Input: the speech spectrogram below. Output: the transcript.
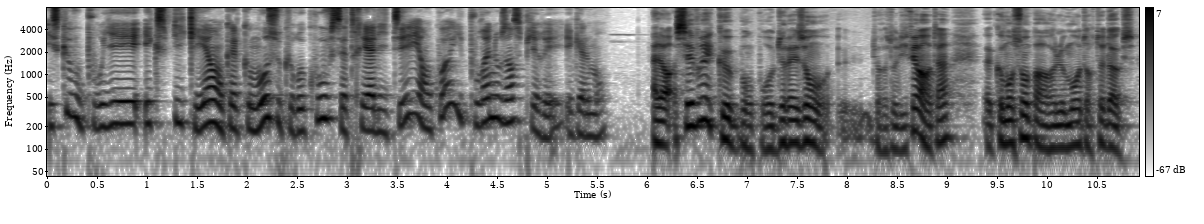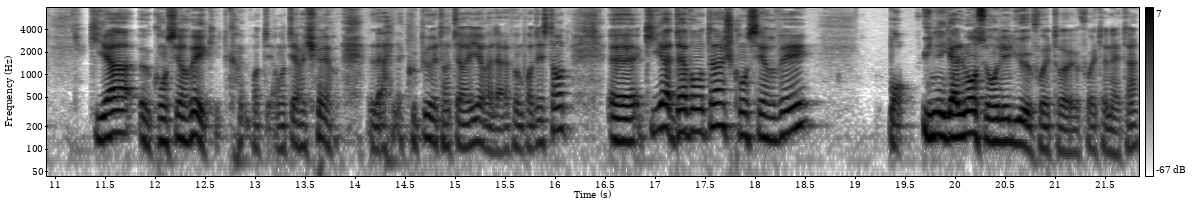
Est-ce que vous pourriez expliquer en quelques mots ce que recouvre cette réalité et en quoi il pourrait nous inspirer également? Alors, c'est vrai que, bon, pour deux raisons, euh, deux raisons différentes, hein, commençons par le monde orthodoxe qui a euh, conservé, qui est quand même antérieur, la, coupure est antérieure à la réforme protestante, euh, qui a davantage conservé, bon, inégalement selon les lieux, il faut être, faut être honnête, hein,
